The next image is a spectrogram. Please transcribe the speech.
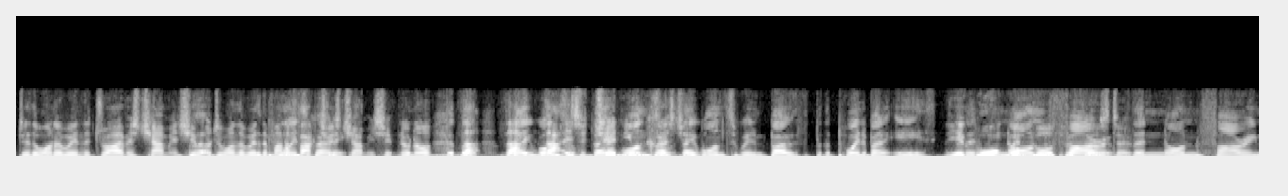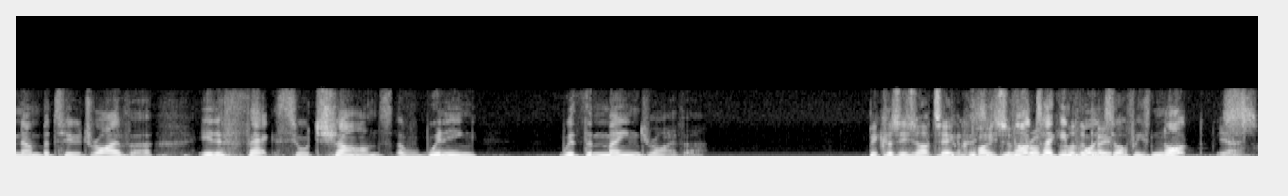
Do they want to win the drivers' championship But or do they want to win the, the manufacturers' championship? No, no, that, that, they want that is to- a genuine want to- question. they want to win both, but the point about it is You the won't win both those two. The non-firing number two driver, it affects your chance of winning with the main driver because he's not taking because points he's off not taking points people. off. He's not. Yes.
